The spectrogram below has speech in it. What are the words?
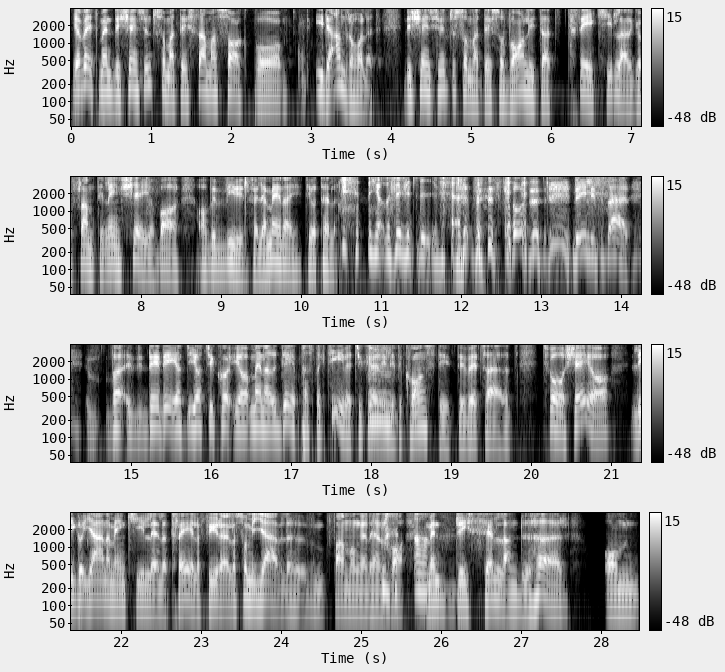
Jag vet men det känns ju inte som att det är samma sak på, i det andra hållet. Det känns ju inte som att det är så vanligt att tre killar går fram till en tjej och bara, ja vi vi vill följa med dig till hotellet. jag hade blivit livrädd. Förstår du? Det är lite så här. va- det, det, jag, jag, tycker, jag menar ur det perspektivet tycker jag det är lite konstigt. Du vet så här att två tjejer ligger gärna med en kille eller tre eller fyra eller som i Gävle, hur fan många det än var. Men det är sällan du hör om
